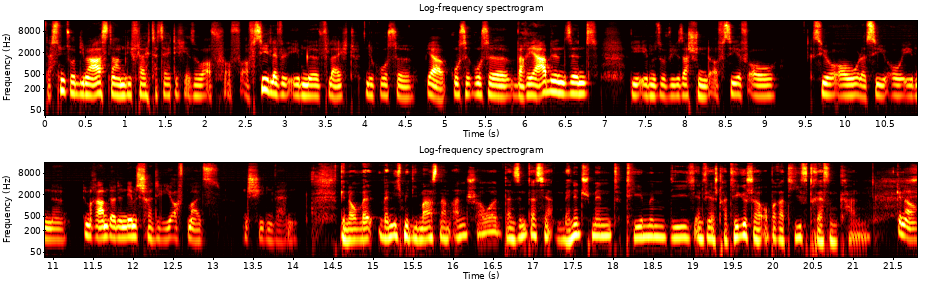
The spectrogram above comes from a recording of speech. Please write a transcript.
das sind so die Maßnahmen, die vielleicht tatsächlich so auf, auf, auf C-Level-Ebene vielleicht eine große, ja, große, große Variablen sind, die eben so, wie gesagt, schon auf CFO, COO oder CEO-Ebene im Rahmen der Unternehmensstrategie oftmals entschieden werden. Genau, weil wenn ich mir die Maßnahmen anschaue, dann sind das ja Management-Themen, die ich entweder strategisch oder operativ treffen kann. Genau.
